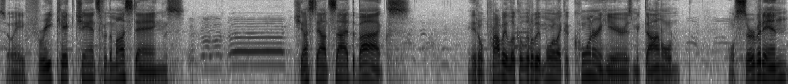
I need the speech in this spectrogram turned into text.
So a free kick chance for the Mustangs. Just outside the box. It'll probably look a little bit more like a corner here as McDonald will serve it in.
